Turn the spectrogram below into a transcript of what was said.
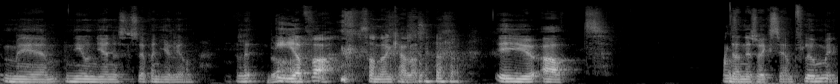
med Neon Genesis Evangelion, eller Eva som den kallas, är ju att den är så extremt flummig.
